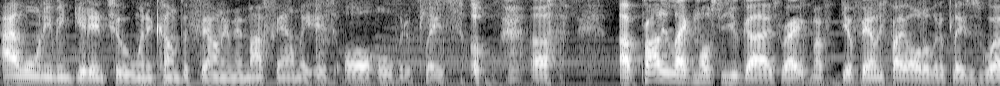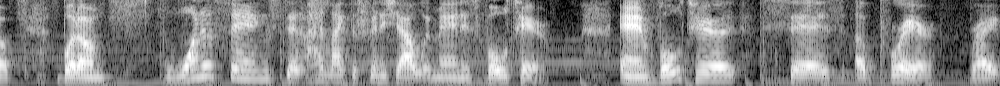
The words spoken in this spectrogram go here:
I won't even get into when it comes to family. Man, my family is all over the place. So, uh, I probably like most of you guys, right? My your family's probably all over the place as well. But um, one of the things that I like to finish out with, man, is Voltaire. And Voltaire says a prayer, right,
